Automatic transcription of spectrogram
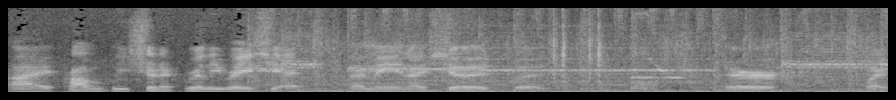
I probably shouldn't really race yet. I mean, I should, but they're like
